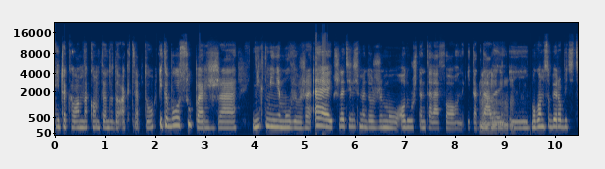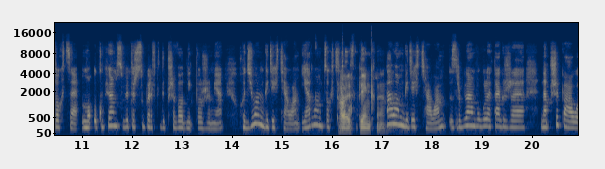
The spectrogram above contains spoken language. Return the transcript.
i czekałam na kontent do akceptu. I to było super, że nikt mi nie mówił, że ej, przylecieliśmy do Rzymu, odłóż ten telefon i tak dalej. Mm -hmm. I mogłam sobie robić co chcę. Kupiłam sobie też super wtedy przewodnik po Rzymie. Chodziłam gdzie chciałam, jadłam co chciałam. To jest piękne. Spałam gdzie chciałam. Zrobiłam w ogóle tak, że na przypał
